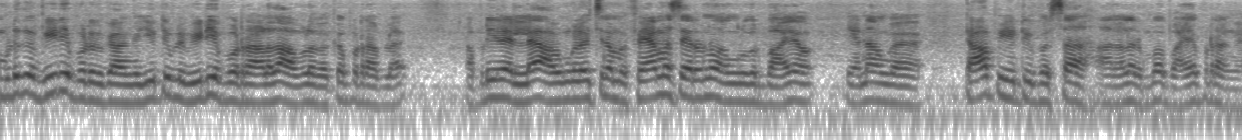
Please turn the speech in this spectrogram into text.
முடுக்க வீடியோ போட்டுருக்காங்க யூடியூப்பில் வீடியோ போடுற ஆள் தான் அவ்வளோ வெக்கப்படுறாப்புல அப்படிலாம் இல்லை அவங்கள வச்சு நம்ம ஃபேமஸ் ஆகிறணும் அவங்களுக்கு ஒரு பயம் ஏன்னா அவங்க டாப் யூடியூபர்ஸா அதனால் ரொம்ப பயப்படுறாங்க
